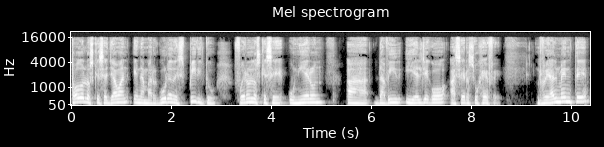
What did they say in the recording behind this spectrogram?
todos los que se hallaban en amargura de espíritu, fueron los que se unieron a David y él llegó a ser su jefe. Realmente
